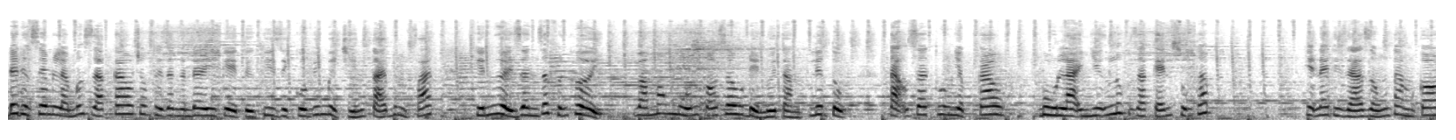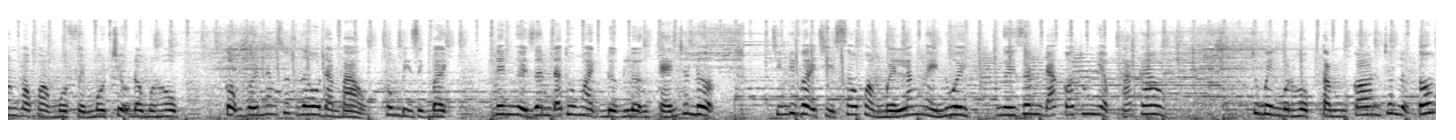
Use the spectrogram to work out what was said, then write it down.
Đây được xem là mức giá cao trong thời gian gần đây kể từ khi dịch Covid-19 tái bùng phát, khiến người dân rất phấn khởi và mong muốn có dâu để nuôi tằm liên tục, tạo ra thu nhập cao, bù lại những lúc giá kén xuống thấp. Hiện nay thì giá giống tằm con vào khoảng 1,1 triệu đồng một hộp, cộng với năng suất dâu đảm bảo không bị dịch bệnh, nên người dân đã thu hoạch được lượng kén chất lượng. Chính vì vậy chỉ sau khoảng 15 ngày nuôi, người dân đã có thu nhập khá cao. Trung bình một hộp tằm con chất lượng tốt,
